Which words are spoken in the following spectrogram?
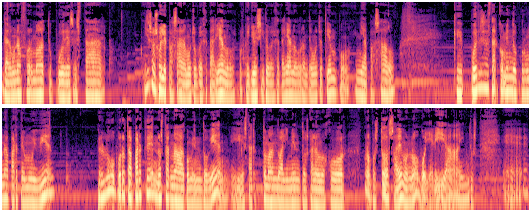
de alguna forma tú puedes estar y eso suele pasar a muchos vegetarianos, porque yo he sido vegetariano durante mucho tiempo y me ha pasado, que puedes estar comiendo por una parte muy bien, pero luego por otra parte no estar nada comiendo bien y estar tomando alimentos que a lo mejor, bueno, pues todos sabemos, ¿no? Bollería, eh,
